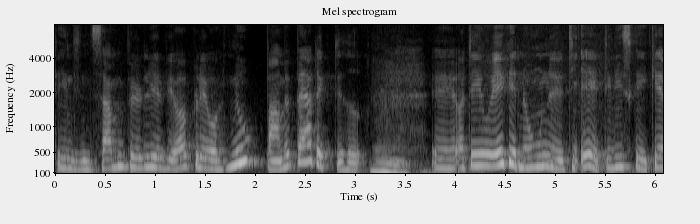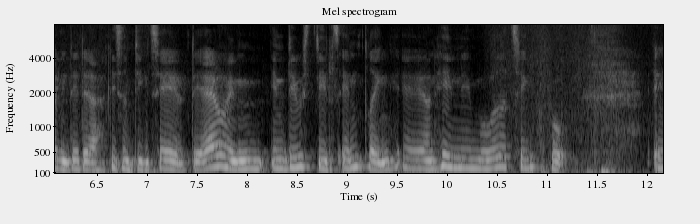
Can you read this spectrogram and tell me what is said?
Det er egentlig den samme bølge, vi oplever nu, bare med bæredygtighed. Mm. Øh, og det er jo ikke nogen øh, diæt, de lige skal igennem det der, ligesom digitalt. Det er jo en, en livsstilsændring øh, og en helt ny måde at tænke på. Øh,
